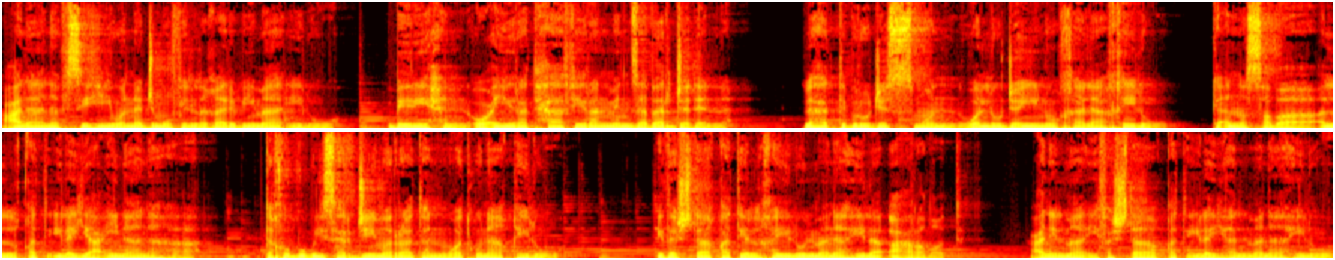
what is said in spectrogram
على نفسه والنجم في الغرب مائل بريح أعيرت حافرا من زبرجد. لها التبر جسم واللجين خلاخل كأن الصبا ألقت إلي عنانها. تخب بسرجي مرة وتناقل. إذا اشتاقت الخيل المناهل أعرضت. عن الماء فاشتاقت إليها المناهل.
